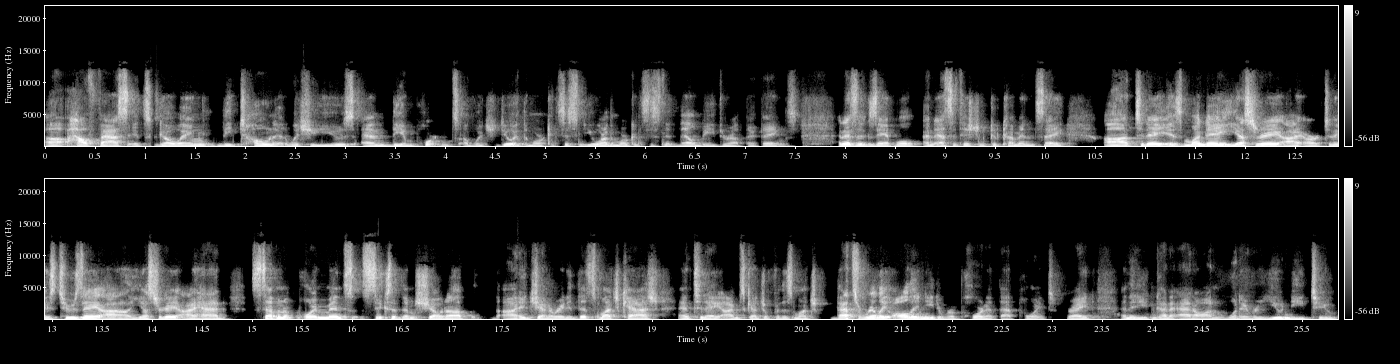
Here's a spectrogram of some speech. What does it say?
Uh, how fast it's going, the tone at which you use, and the importance of which you do it. The more consistent you are, the more consistent they'll be throughout their things. And as an example, an esthetician could come in and say, uh, "Today is Monday. Yesterday, I or today's Tuesday. Uh, yesterday, I had seven appointments. Six of them showed up. I generated this much cash, and today I'm scheduled for this much." That's really all they need to report at that point, right? And then you can kind of add on whatever you need to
